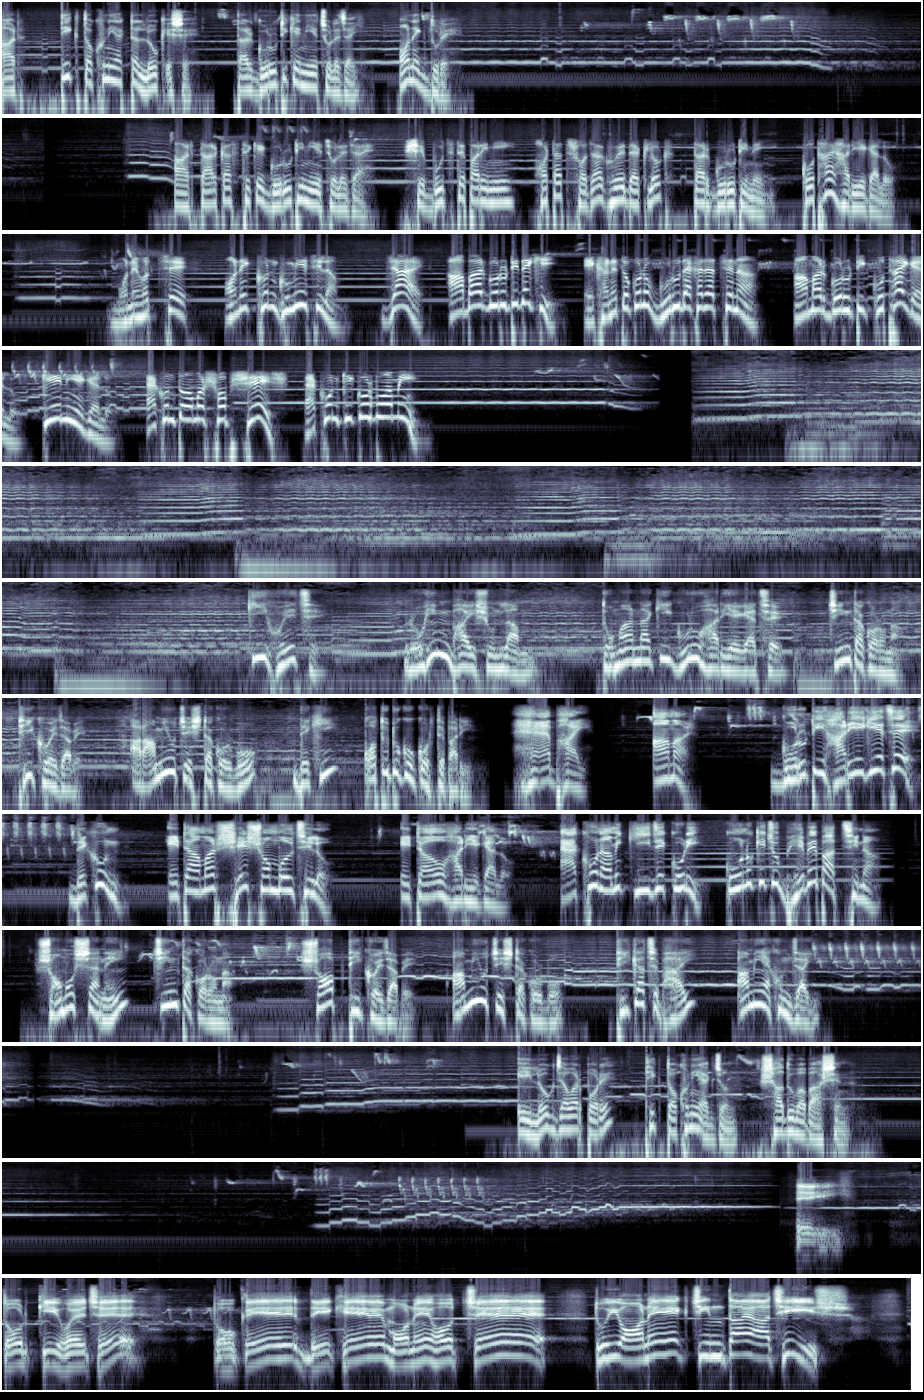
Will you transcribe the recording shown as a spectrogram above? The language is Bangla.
আর ঠিক তখনই একটা লোক এসে তার গরুটিকে নিয়ে চলে যায়, অনেক দূরে। আর তার কাছ থেকে গরুটি নিয়ে চলে যায়। সে বুঝতে পারেনি, হঠাৎ সজাগ হয়ে দেখল তার গরুটি নেই। কোথায় হারিয়ে গেল? মনে হচ্ছে অনেকক্ষণ ঘুমিয়েছিলাম। যায় আবার গরুটি দেখি। এখানে তো কোনো গুরু দেখা যাচ্ছে না। আমার গরুটি কোথায় গেল? কে নিয়ে গেল? এখন তো আমার সব শেষ। এখন কি করব আমি? কি হয়েছে? রহিম ভাই শুনলাম, তোমার নাকি গুরু হারিয়ে গেছে। চিন্তা করো না, ঠিক হয়ে যাবে। আর আমিও চেষ্টা করব, দেখি কতটুকু করতে পারি? হ্যাঁ ভাই আমার। গরুটি হারিয়ে গিয়েছে? দেখুন এটা আমার শেষ সম্বল ছিল। এটাও হারিয়ে গেল। এখন আমি কি যে করি কোনো কিছু ভেবে পাচ্ছি না। সমস্যা নেই চিন্তা করো না। সব ঠিক হয়ে যাবে। আমিও চেষ্টা করব। ঠিক আছে ভাই আমি এখন যাই। এই লোক যাওয়ার পরে ঠিক তখনই একজন সাধু বাবা আসেন। এই তোর কি হয়েছে? তোকে দেখে মনে হচ্ছে তুই অনেক চিন্তায় আছিস।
